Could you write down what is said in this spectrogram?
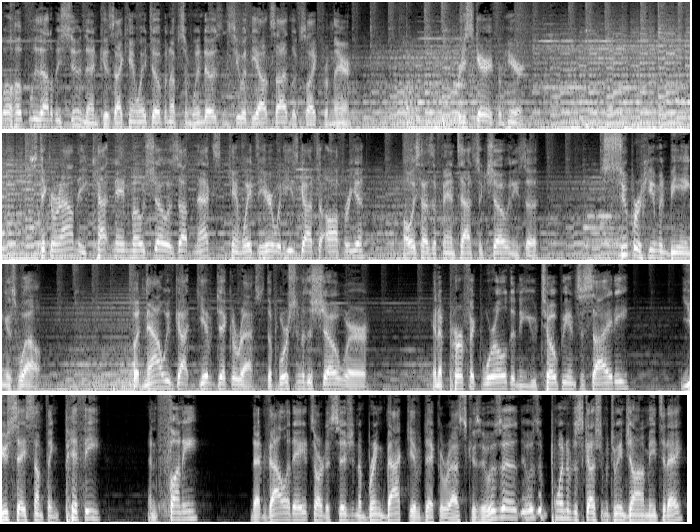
Well, hopefully that'll be soon then, because I can't wait to open up some windows and see what the outside looks like from there. Pretty scary from here. Stick around. The Cat Named Mo show is up next. Can't wait to hear what he's got to offer you. Always has a fantastic show, and he's a superhuman being as well. But now we've got Give Dick a Rest, the portion of the show where, in a perfect world, in a utopian society, you say something pithy and funny that validates our decision to bring back Give Dick a Rest because it was a it was a point of discussion between John and me today.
